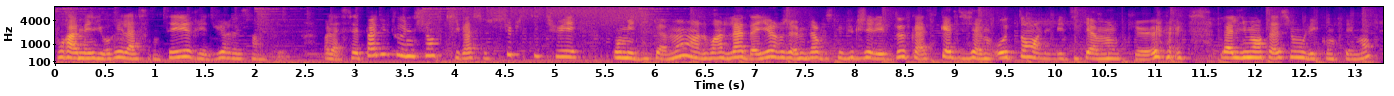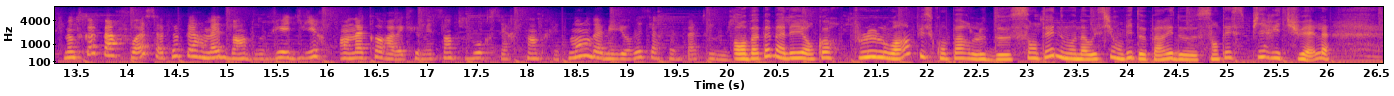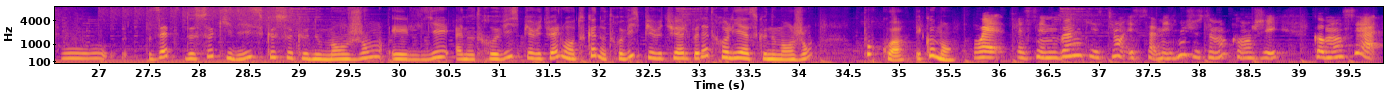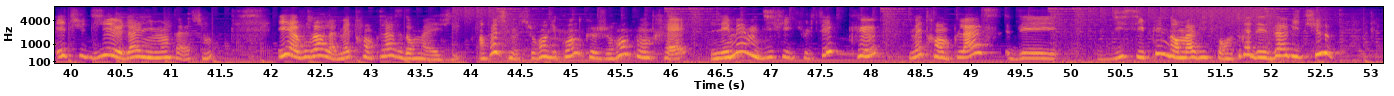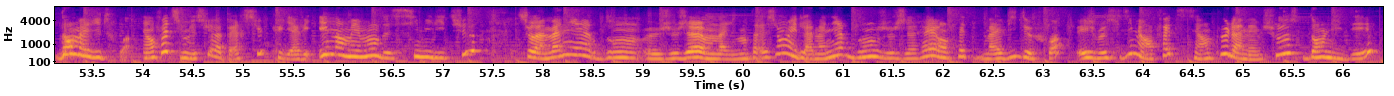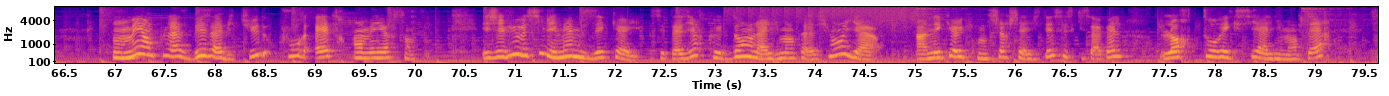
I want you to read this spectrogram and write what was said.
pour améliorer la santé, réduire les symptômes. Voilà, c'est pas du tout une science qui va se substituer aux médicaments. Hein, loin de là, d'ailleurs, j'aime bien parce que vu que j'ai les deux casquettes, j'aime autant les médicaments que l'alimentation ou les compléments. Mais en tout cas, parfois, ça peut permettre ben, de réduire, en accord avec le médecin, toujours certains traitements, d'améliorer certaines pathologies. On va même aller encore plus loin puisqu'on parle de santé. Nous, on a aussi envie de parler de santé spirituelle. Vous êtes de ceux qui disent que ce que nous mangeons est lié à notre vie spirituelle, ou en tout cas notre vie spirituelle peut être liée à ce que nous mangeons. Pourquoi et comment Ouais, c'est une bonne question et ça m'est venu justement quand j'ai commencé à étudier l'alimentation et à vouloir la mettre en place dans ma vie. En fait, je me suis rendu compte que je rencontrais les mêmes difficultés que mettre en place des disciplines dans ma vie de en tout cas des habitudes dans ma vie de foi. Et en fait, je me suis aperçue qu'il y avait énormément de similitudes sur la manière dont euh, je gère mon alimentation et de la manière dont je gérais en fait ma vie de foi. Et je me suis dit, mais en fait, c'est un peu la même chose dans l'idée. On met en place des habitudes pour être en meilleure santé. Et j'ai vu aussi les mêmes écueils. C'est-à-dire que dans l'alimentation, il y a un écueil qu'on cherche à éviter, c'est ce qui s'appelle l'orthorexie alimentaire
